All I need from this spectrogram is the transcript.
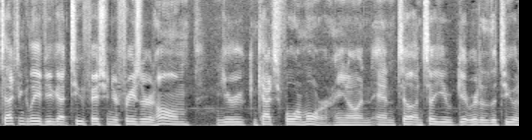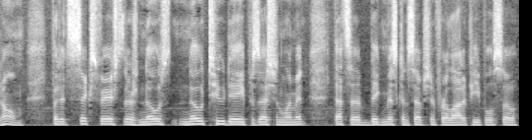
technically, if you've got two fish in your freezer at home, you can catch four more, you know, and, and until until you get rid of the two at home. But it's six fish. There's no no two day possession limit. That's a big misconception for a lot of people. So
